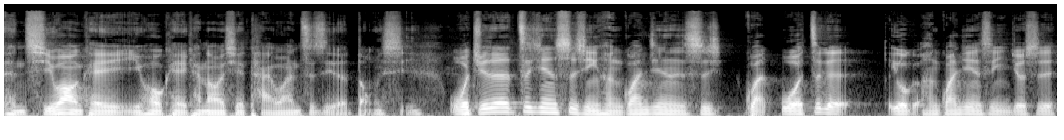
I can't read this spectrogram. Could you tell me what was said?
很期望可以以后可以看到一些台湾自己的东西。我觉得这件事情很关键的是关，我这个有个很关键的事情就是，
